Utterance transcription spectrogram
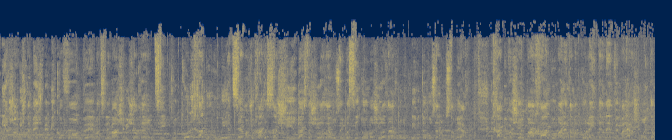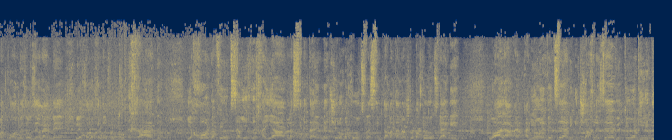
אני עכשיו משתמש במיקרופון ומצלמה שמישהו אחר המציא. זאת אומרת, כל אחד הוא, הוא מייצר משהו. אחד עשה שיר, ואז את השיר הזה אנחנו שמים בסרטון, או השיר הזה אנחנו רוקדים איתו והוא עושה לנו שמח. אחד מבשל מאכל והוא מעלה את המתכון לאינטרנט, ומלא אנשים רואים את המתכון, וזה עוזר להם אה, לאכול אוכל ברחוב. כל אחד יכול ואפילו צריך וחייב לשים את האמת שלו בחוץ, לשים את המתנה שלו בחוץ, להגיד... וואלה, אני, אני אוהב את זה, אני נמשך לזה, ותראו, גיליתי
